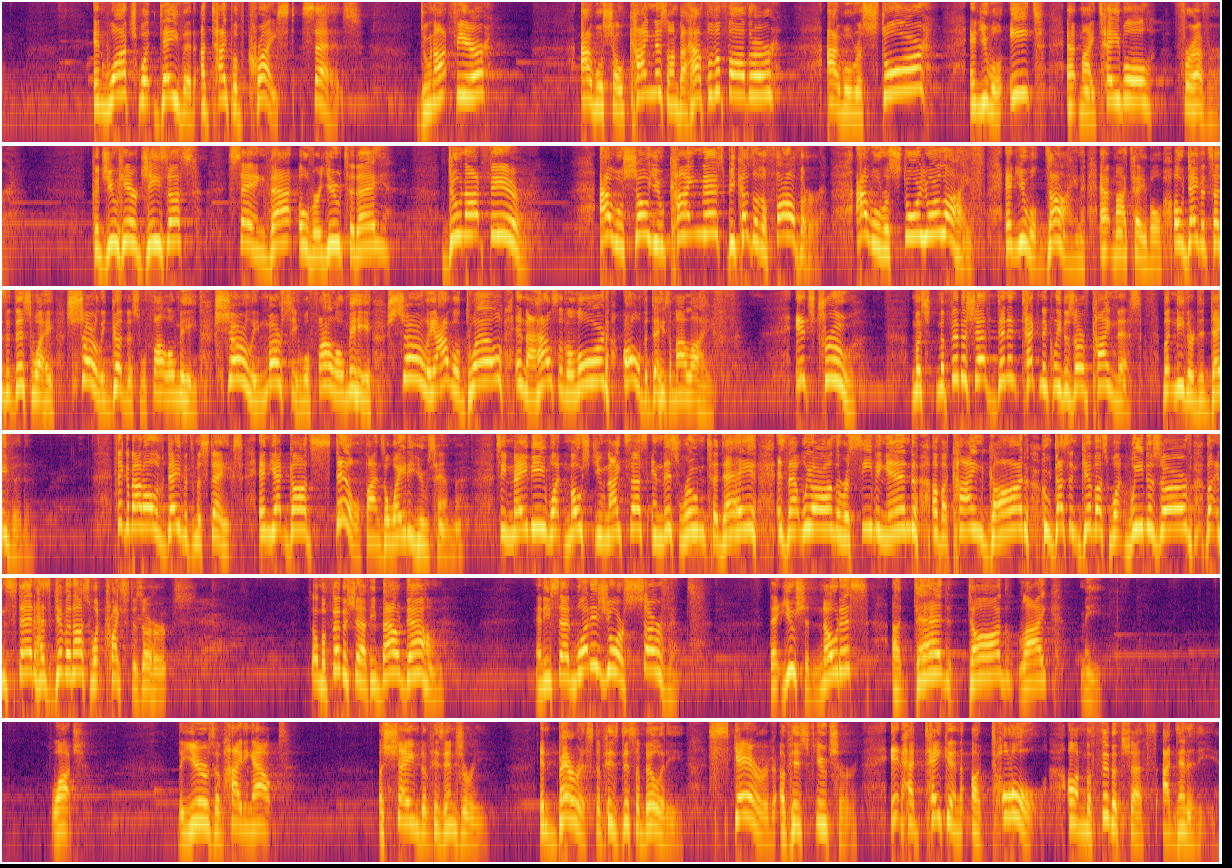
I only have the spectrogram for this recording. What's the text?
And watch what David, a type of Christ, says Do not fear. I will show kindness on behalf of the Father. I will restore, and you will eat at my table forever. Could you hear Jesus saying that over you today? Do not fear. I will show you kindness because of the Father. I will restore your life and you will dine at my table. Oh, David says it this way Surely goodness will follow me. Surely mercy will follow me. Surely I will dwell in the house of the Lord all the days of my life. It's true. Mephibosheth didn't technically deserve kindness, but neither did David. Think about all of David's mistakes, and yet God still finds a way to use him. See, maybe what most unites us in this room today is that we are on the receiving end of a kind God who doesn't give us what we deserve, but instead has given us what Christ deserves. So Mephibosheth, he bowed down and he said, What is your servant that you should notice a dead dog like me? Watch. The years of hiding out, ashamed of his injury, embarrassed of his disability, scared of his future, it had taken a toll on Mephibosheth's identity.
